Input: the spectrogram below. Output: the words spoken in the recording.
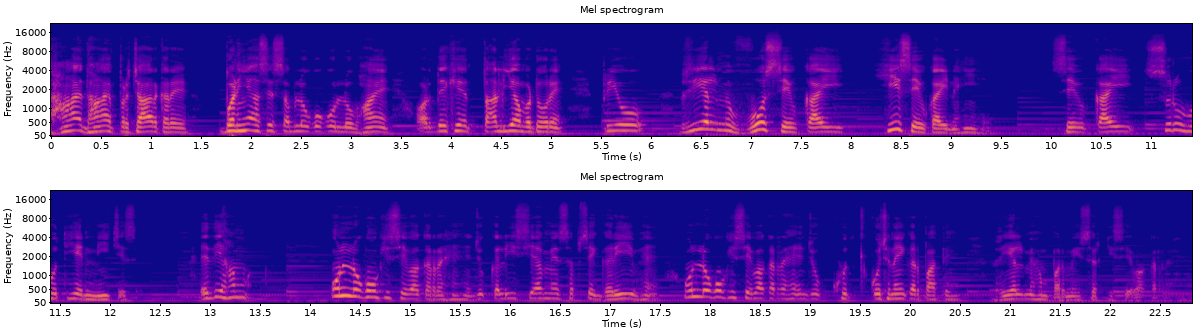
धाए धाए प्रचार करें बढ़िया से सब लोगों को लुभाएँ और देखें तालियाँ बटोरें। प्रियो, रियल में वो सेवकाई ही सेवकाई नहीं है। सेवकाई शुरू होती है नीचे से। यदि हम उन लोगों की सेवा कर रहे हैं जो कलीसिया में सबसे गरीब हैं, उन लोगों की सेवा कर रहे हैं जो खुद कुछ नहीं कर पाते हैं, रियल में हम परमेश्वर की सेवा कर रहे हैं।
